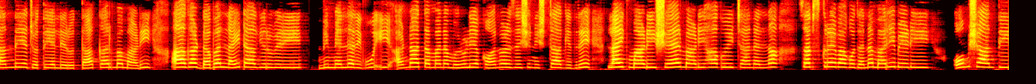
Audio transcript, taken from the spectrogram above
ತಂದೆಯ ಜೊತೆಯಲ್ಲಿರುತ್ತಾ ಕರ್ಮ ಮಾಡಿ, ಆಗ ಡಬಲ್ ಲೈಟ್ ಆಗಿರುವಿರಿ. ನಿಮ್ಮೆಲ್ಲರಿಗೂ ಈ ಅಣ್ಣ ತಮ್ಮನ ಮುರುಳಿಯ ಕಾನ್ವರ್ಸೇಷನ್ ಇಷ್ಟ ಆಗಿದ್ರೆ ಲೈಕ್ ಮಾಡಿ ಶೇರ್ ಮಾಡಿ ಹಾಗೂ ಈ ಚಾನೆಲ್ನ ಸಬ್ಸ್ಕ್ರೈಬ್ ಆಗೋದನ್ನು ಮರಿಬೇಡಿ. Om Shanti.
